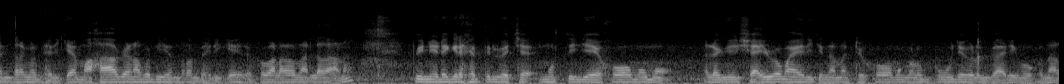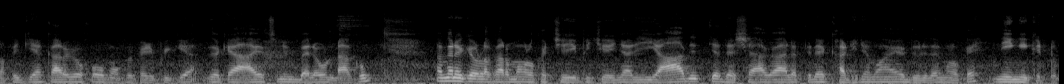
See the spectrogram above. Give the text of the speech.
യന്ത്രങ്ങൾ ധരിക്കുക മഹാഗണപതി യന്ത്രം ധരിക്കുക ഇതൊക്കെ വളരെ നല്ലതാണ്. പിന്നീട് ഗ്രഹത്തിൽ വെച്ച് മൃത്യുഞ്ജയ ഹോമമോ അല്ലെങ്കിൽ ശൈവമായിരിക്കുന്ന മറ്റ് ഹോമങ്ങളും പൂജകളും കാര്യങ്ങളൊക്കെ നടത്തിക്കുക കറുക ഹോമമൊക്കെ കഴിപ്പിക്കുക ഇതൊക്കെ ആയുസിനും ബലം ഉണ്ടാക്കും അങ്ങനെയൊക്കെയുള്ള കർമ്മങ്ങളൊക്കെ ചെയ്യിപ്പിച്ചു കഴിഞ്ഞാൽ ഈ ആദിത്യ ദശാകാലത്തിലെ കഠിനമായ ദുരിതങ്ങളൊക്കെ നീങ്ങിക്കിട്ടും.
